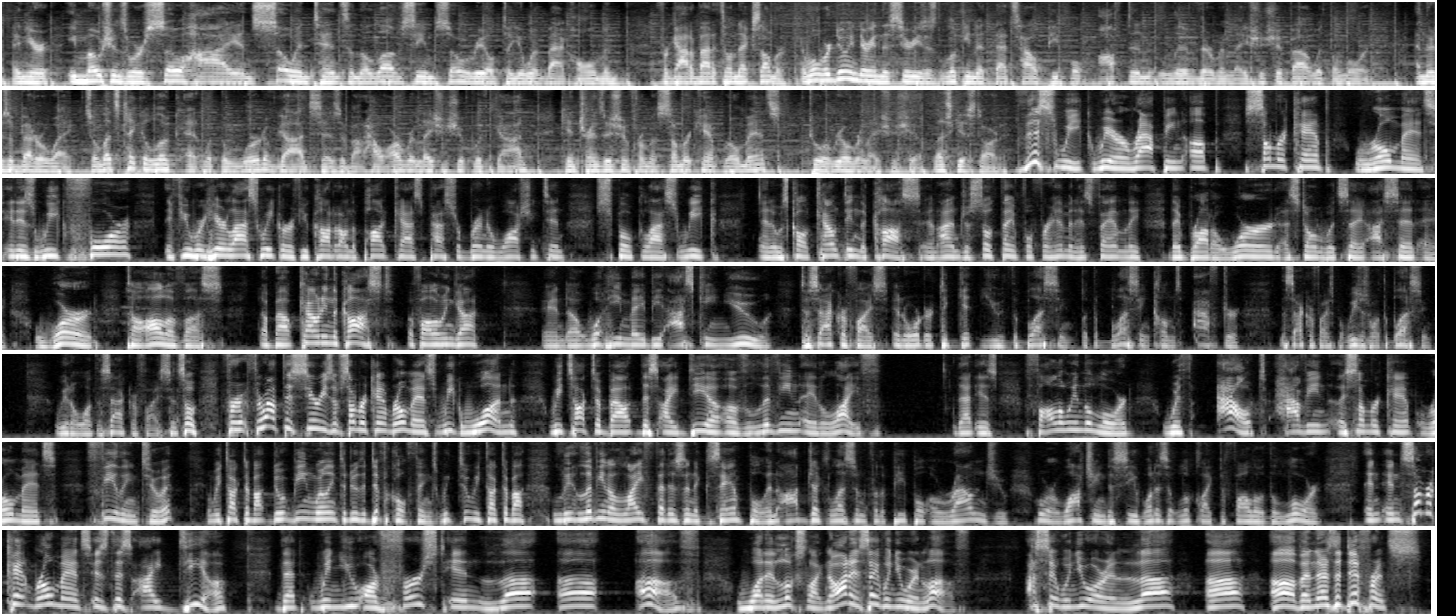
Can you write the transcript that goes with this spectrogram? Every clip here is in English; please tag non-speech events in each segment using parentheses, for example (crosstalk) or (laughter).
And your emotions were so high and so intense, and the love seemed so real till you went back home and forgot about it till next summer. And what we're doing during this series is looking at that's how people often live their relationship out with the Lord and there's a better way. So let's take a look at what the Word of God says about how our relationship with God can transition from a summer camp romance to a real relationship. Let's get started. This week, we are wrapping up summer camp romance. It is week four. If you were here last week or if you caught it on the podcast, Pastor Brendan Washington spoke last week and it was called Counting the Costs. And I'm just so thankful for him and his family. They brought a word, as Stone would say, I said a word to all of us about counting the cost of following God and uh, what he may be asking you to sacrifice in order to get you the blessing. But the blessing comes after the sacrifice, but we just want the blessing we don't want the sacrifice. And so, for throughout this series of summer camp romance, week one, we talked about this idea of living a life that is following the Lord without having a summer camp romance feeling to it. And we talked about doing, being willing to do the difficult things. Week two, we talked about li- living a life that is an example, an object lesson for the people around you who are watching to see what does it look like to follow the Lord. And, and summer camp romance is this idea that when you are first in love of what it looks like. Now, I didn't say when you were in love. I said when you are in love of, and there's a difference.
